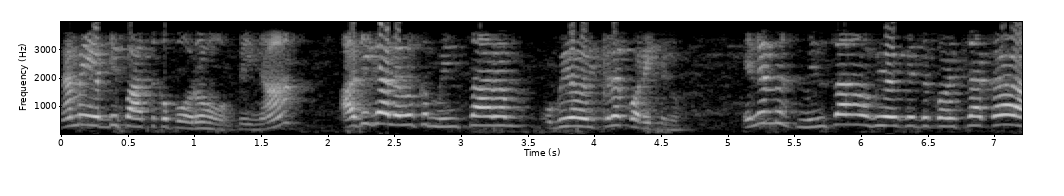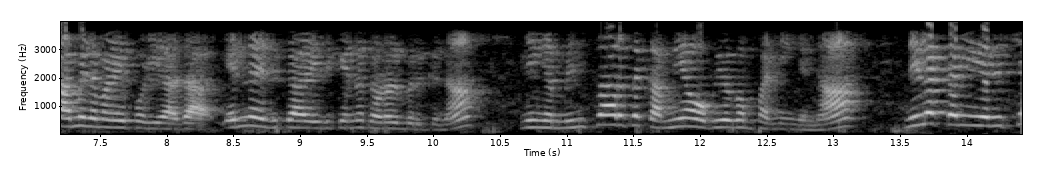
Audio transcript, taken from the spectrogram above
நம்ம எப்படி பாத்துக்க போறோம் அப்படின்னா அதிக அளவுக்கு மின்சாரம் உபயோகிக்கிற குறைக்கணும். என்ன மிஸ் மின்சாரம் உபயோகிக்கிறது குறைச்சாக்கா அமில மழை பொழியாதா? என்ன இதுக்கு இதுக்கு என்ன தொடர்பு இருக்குன்னா நீங்க மின்சாரத்தை கம்மியா உபயோகம் பண்ணீங்கன்னா நிலக்கரி எரிச்சு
